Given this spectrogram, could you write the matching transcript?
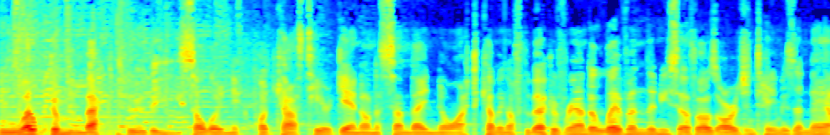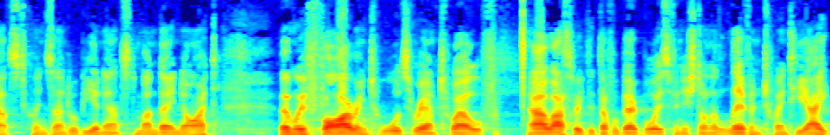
Welcome back to the Solo Nick podcast here again on a Sunday night. Coming off the back of round 11, the New South Wales Origin team is announced. Queensland will be announced Monday night, and we're firing towards round 12. Uh, last week, the Duffelbag boys finished on 11.28.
